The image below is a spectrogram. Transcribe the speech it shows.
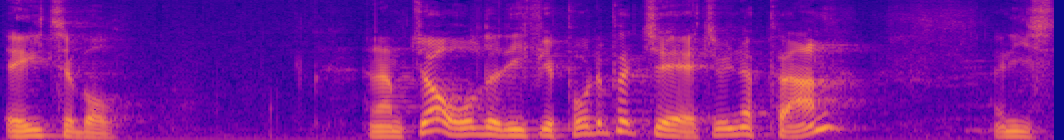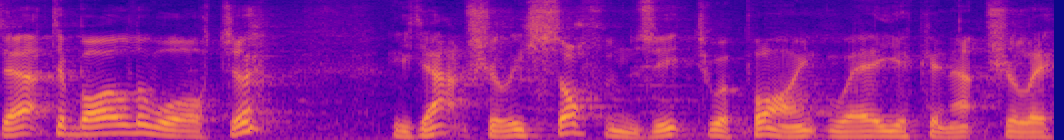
eatable. And I'm told that if you put a potato in a pan and you start to boil the water, it actually softens it to a point where you can actually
